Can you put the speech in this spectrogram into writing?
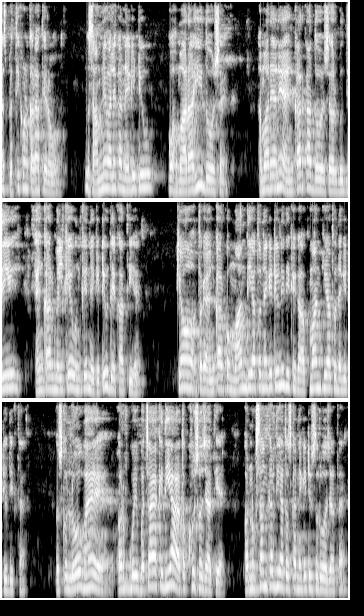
बस प्रतिकोण कराते रहो। तो सामने वाले का नेगेटिव वो हमारा ही दोष है। हमारे यानी अहंकार का दोष है और बुद्धि अहंकार मिलके उनके नेगेटिव दिखाती है। क्यों? तो अहंकार को मान दिया तो नेगेटिव नहीं दिखेगा अपमान किया तो नेगेटिव दिखता है। उसको लोभ है और कोई बचा के दिया तो खुश हो जाती है और नुकसान कर दिया तो उसका नेगेटिव शुरू हो जाता है।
